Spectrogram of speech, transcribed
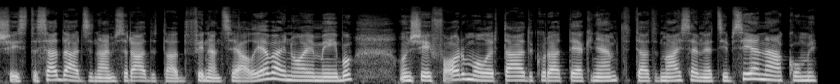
šīs sadārdzinājums rada tādu finansiālu ievainojamību. Un šī formula ir tāda, kurā tiek ņemti tātad mājasaimniecības ienākumi,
